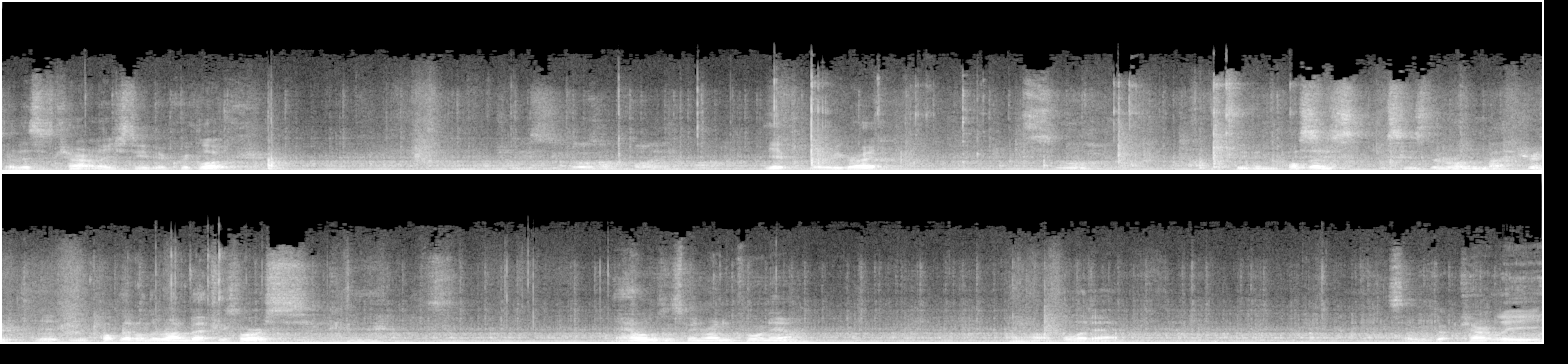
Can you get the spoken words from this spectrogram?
So this is currently, just to give you a quick look. This on point. Yep, that'll be great. So you can pop this that, is, this is the run battery. yeah, you can pop that on the run battery for us. Now, how long has this been running for now? Hang on, I'll pull that out. So we've got currently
